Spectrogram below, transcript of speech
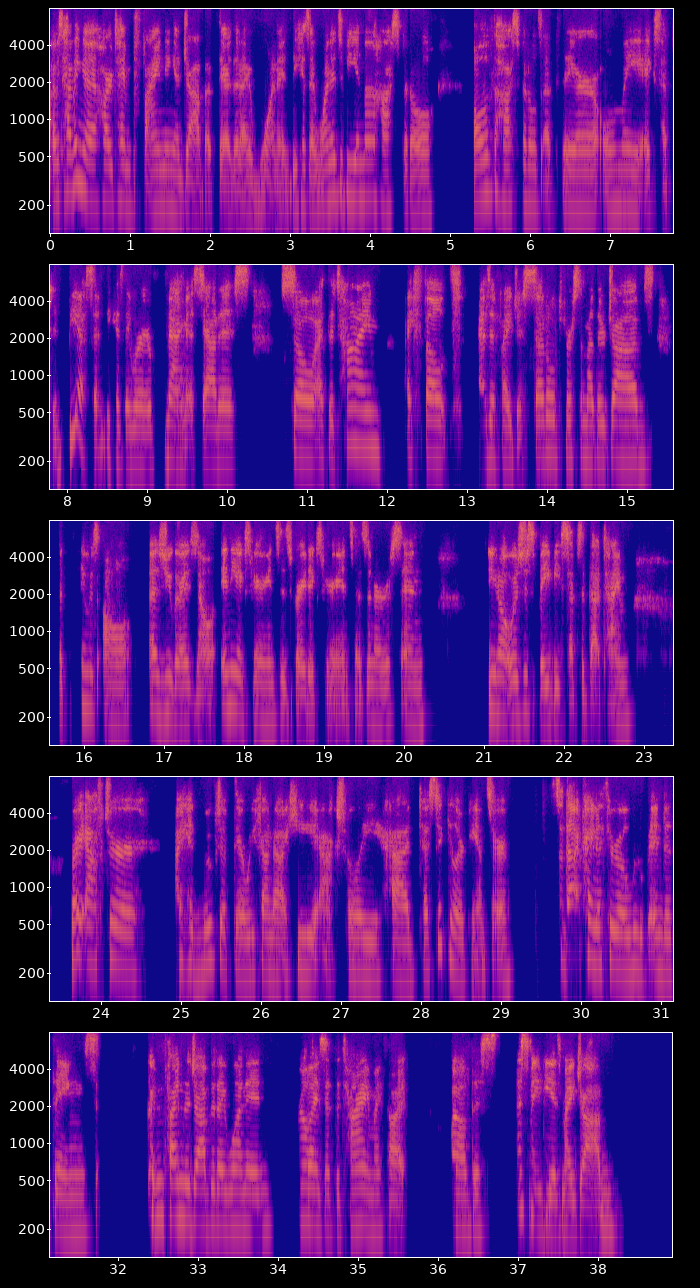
I was having a hard time finding a job up there that I wanted because I wanted to be in the hospital. All of the hospitals up there only accepted BSN because they were magnet status. So at the time, I felt as if I just settled for some other jobs, but it was all as you guys know, any experience is great experience as a nurse. And, you know, it was just baby steps at that time. Right after I had moved up there, we found out he actually had testicular cancer. So that kind of threw a loop into things. Couldn't find the job that I wanted. Realized at the time, I thought, well, this this maybe is my job.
